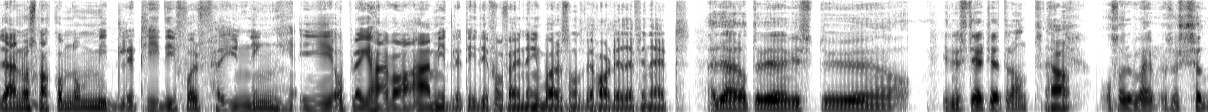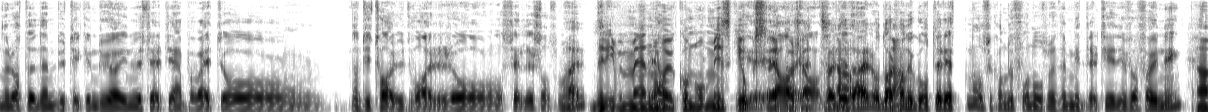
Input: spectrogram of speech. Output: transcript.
Det er noe snakk om noe midlertidig forføyning i opplegget her. Hva er midlertidig forføyning, bare sånn at vi har det definert? Det er at hvis du har investert i et eller annet, Ja. og så, er du vei, så skjønner du at den butikken du har investert i, er på vei til å Når de tar ut varer og selger, sånn som her. Driver med noe økonomisk juks, rett og slett. ja, det er det der. Og da Ja. kan du gå til retten, og så kan du få noe som heter midlertidig forføyning. Ja.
